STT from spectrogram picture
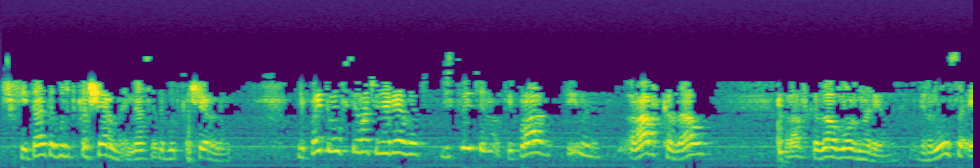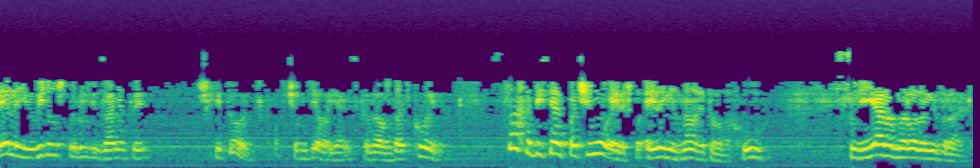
Шхита это будет кошерное, мясо это будет кошерным. И поэтому все начали резать. Действительно, ты прав, ты раб сказал, Рав сказал, можно резать. Вернулся Эли и увидел, что люди заняты шхитой. В чем дело? Я сказал ждать коина. Страх объясняет, почему Эли, что Эли не знал этого Аллаху. Судья над народом Израиля.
